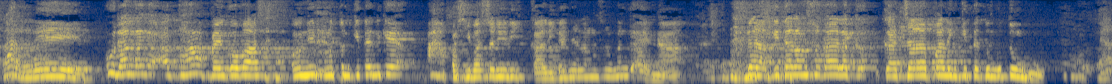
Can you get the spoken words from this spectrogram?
Harley Udah enggak enggak atau apa yang kau bahas? Oh ini penonton kita ini kayak apa sih bahasa ini kalikannya langsung kan gak enak. Udah kita langsung aja ke, ke acara paling kita tunggu-tunggu. ya,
